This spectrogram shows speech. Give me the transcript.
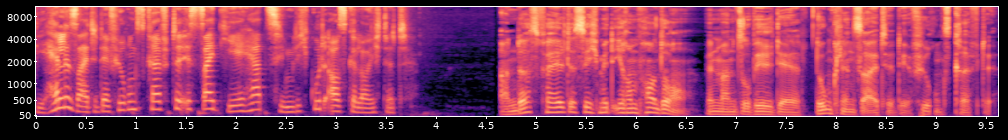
die helle Seite der Führungskräfte ist seit jeher ziemlich gut ausgeleuchtet. Anders verhält es sich mit ihrem Pendant, wenn man so will, der dunklen Seite der Führungskräfte.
